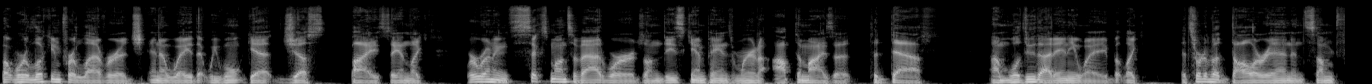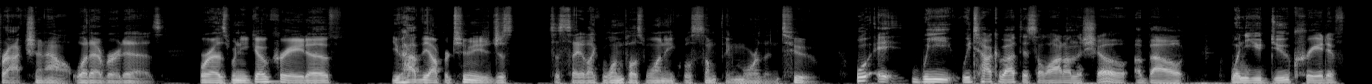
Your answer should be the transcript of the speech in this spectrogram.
but we're looking for leverage in a way that we won't get just by saying like we're running six months of AdWords on these campaigns and we're going to optimize it to death. Um, we'll do that anyway, but like it's sort of a dollar in and some fraction out, whatever it is. Whereas when you go creative, you have the opportunity to just to say like one plus one equals something more than two. Well, it, we we talk about this a lot on the show about when you do creative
